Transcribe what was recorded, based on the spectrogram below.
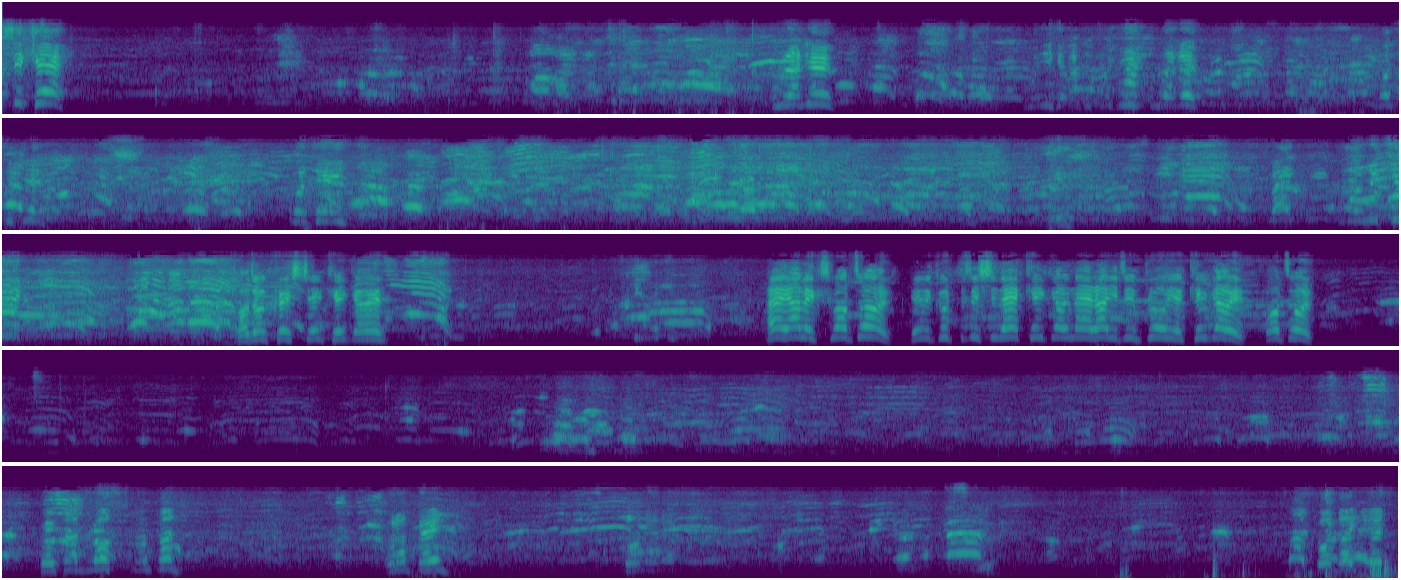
شکه Umradim! Mani! What's? Come on, Well done, Christian. Keep going. Hey, Alex. Well done. You're in a good position there. Keep going there. Oh, you're doing brilliant. Keep going. Well done. Well done, Ross. Well done. Brandbein. Go Nathan.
